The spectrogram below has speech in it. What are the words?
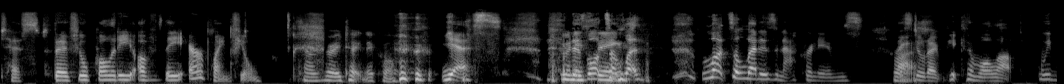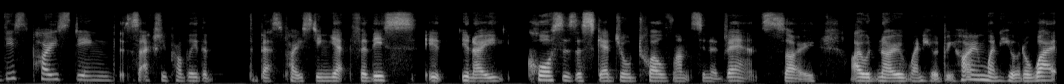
test the fuel quality of the airplane fuel. Sounds very technical. yes. There's lots of, le- lots of letters and acronyms. Right. I still don't pick them all up. With this posting, it's actually probably the, the best posting yet for this. It, you know, courses are scheduled 12 months in advance. So I would know when he would be home, when he would away,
